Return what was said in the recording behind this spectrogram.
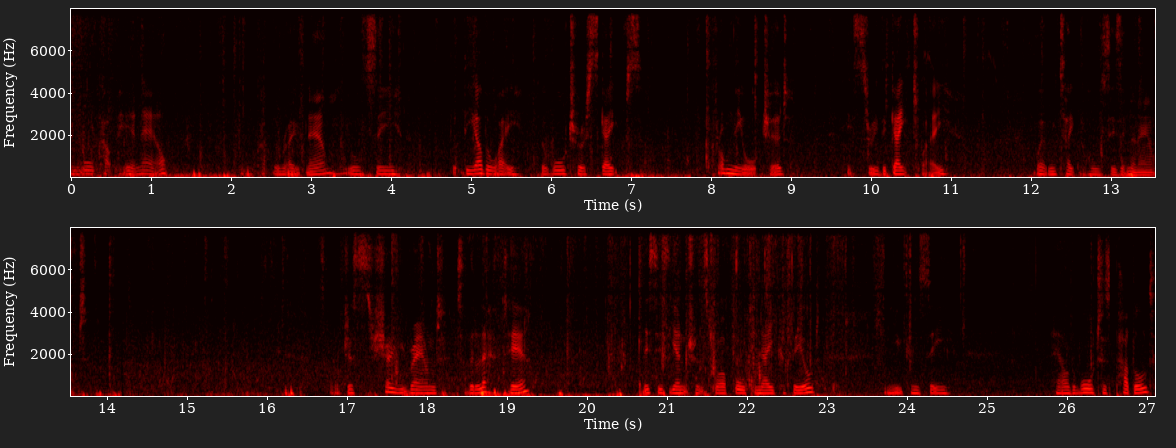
you walk up here now, walk up the road now, you'll see that the other way the water escapes from the orchard is through the gateway where we take the horses in and out. So I'll just show you round to the left here. This is the entrance to our 14 acre field and you can see the water's puddled.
